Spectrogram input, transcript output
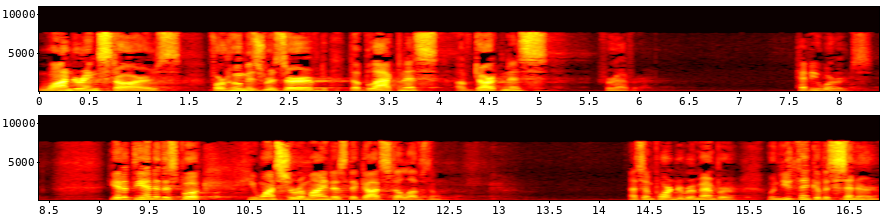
wandering stars, for whom is reserved the blackness of darkness forever. Heavy words. Yet at the end of this book, he wants to remind us that God still loves them. That's important to remember. When you think of a sinner,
